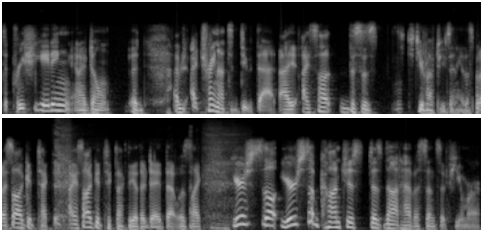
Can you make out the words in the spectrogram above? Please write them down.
depreciating, and I don't I, I, try not to do that. I, I saw this is you don't have to use any of this, but I saw a good tech. I saw a good TikTok the other day that was like your your subconscious does not have a sense of humor.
